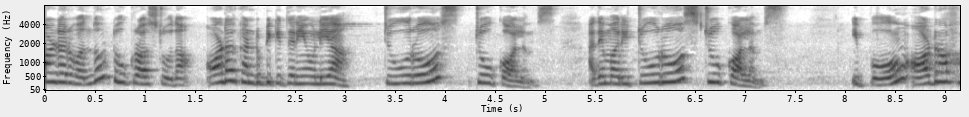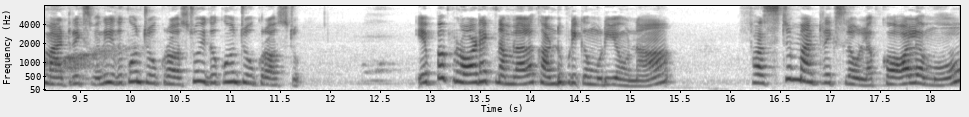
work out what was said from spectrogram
ஆர்டர் வந்து டூ க்ராஸ் டூ தான். ஆர்டர் கண்டுபிடிக்க தெரியும் இல்லையா? டூ ரோஸ் டூ காலம்ஸ் அதே மாதிரி டூ ரோஸ் டூ காலம்ஸ் இப்போது ஆர்டர் ஆஃப் மேட்ரிக்ஸ் வந்து இதுக்கும் டூ கிராஸ் டூ இதுக்கும் டூ கிராஸ் டூ எப்போ ப்ராடக்ட் நம்மளால் கண்டுபிடிக்க முடியும்னா ஃபஸ்ட்டு மேட்ரிக்ஸில் உள்ள காலமும்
